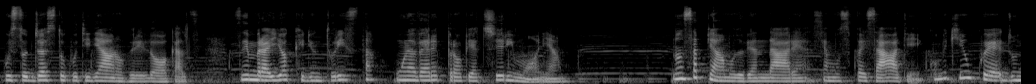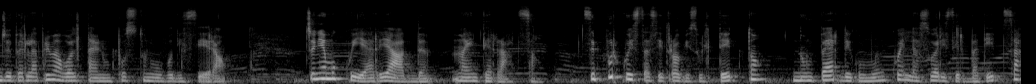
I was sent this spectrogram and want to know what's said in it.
Questo gesto quotidiano per i locals sembra agli occhi di un turista una vera e propria cerimonia. Non sappiamo dove andare, siamo spaesati, come chiunque giunge per la prima volta in un posto nuovo di sera. Ceniamo qui a Riyadh, ma in terrazza. Seppur questa si trovi sul tetto, non perde comunque la sua riservatezza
